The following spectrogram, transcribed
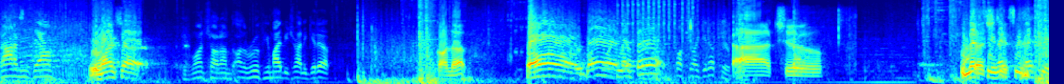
Got him, he's down. One shot. There's one shot on, on the roof. He might be trying to get up. Gone up. Oh, damn, like that. How the fuck do I get up here? Ah, Got you. Next to you, next to you, next to you.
